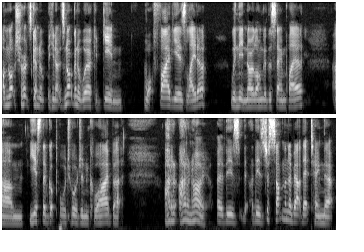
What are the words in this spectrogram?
I'm not sure it's going to, you know, it's not going to work again, what, five years later when they're no longer the same player. Um, yes, they've got Paul George and Kawhi, but I don't, I don't know. Uh, there's, there's just something about that team that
